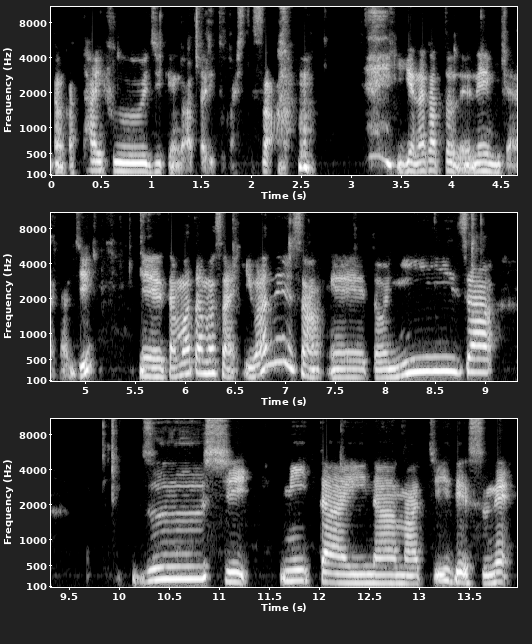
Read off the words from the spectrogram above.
なんか台風事件があったりとかしてさ、行けなかったんだよね、みたいな感じ。えー、たまたまさん、岩姉さん、えっ、ー、と、新座図市みたいな街ですね。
